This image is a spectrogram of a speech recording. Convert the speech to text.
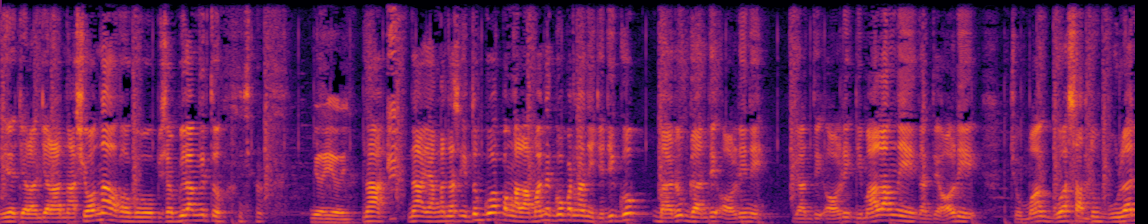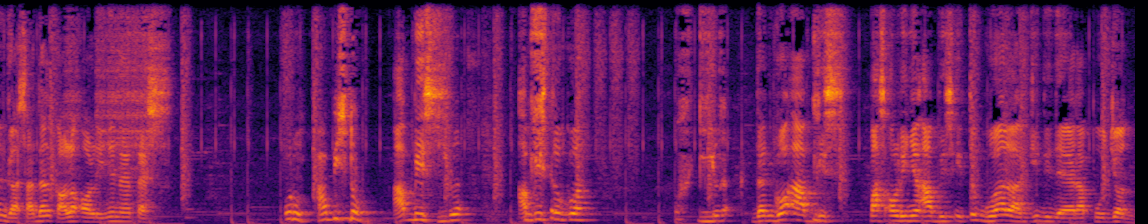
Iya jalan-jalan nasional kalau gue bisa bilang itu. Yo yo. nah nah yang ngenes itu gue pengalamannya gue pernah nih. Jadi gue baru ganti oli nih. Ganti oli di Malang nih ganti oli. Cuma gue satu bulan gak sadar kalau olinya netes. Waduh, habis dong. abis Gila. abis tuh gue Wah, gila. dan gue abis pas olinya abis itu gue lagi di daerah Pujon.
